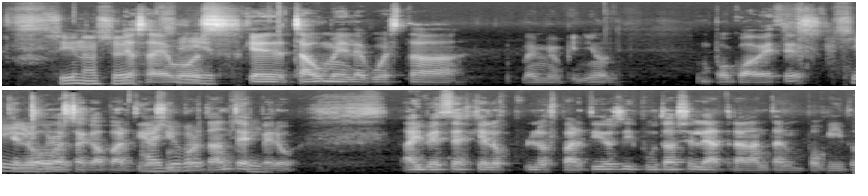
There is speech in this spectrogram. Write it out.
Sí, no sé. Ya sabemos que que Chaume le cuesta, en mi opinión, un poco a veces, que luego no saca partidos importantes, pero hay veces que los, partidos disputados se le atragantan un poquito.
